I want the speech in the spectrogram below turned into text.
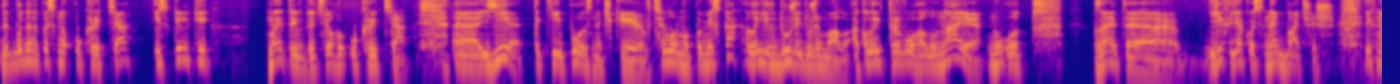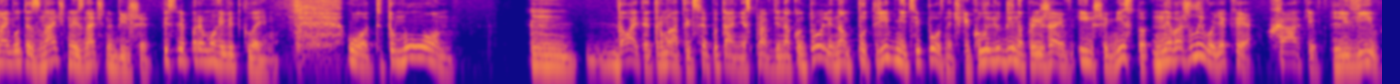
де буде написано укриття і скільки. Метрів до цього укриття е, є такі позначки в цілому по містах, але їх дуже і дуже мало. А коли тривога лунає, ну от знаєте, їх якось не бачиш. Їх має бути значно і значно більше. Після перемоги відклеїмо. От тому. Давайте тримати це питання справді на контролі. Нам потрібні ці позначки. Коли людина приїжджає в інше місто, неважливо яке Харків, Львів,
